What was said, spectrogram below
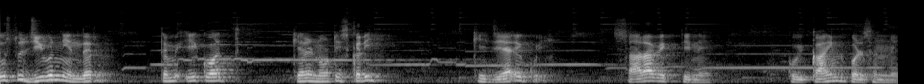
દોસ્તો, જીવનની અંદર તમે એક વાત ક્યારે નોટિસ કરી કે જ્યારે કોઈ સારા વ્યક્તિને, કોઈ કાઇન્ડ પર્સનને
